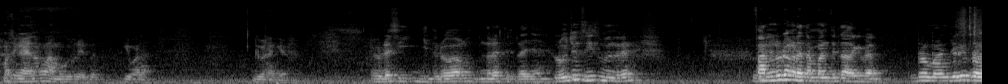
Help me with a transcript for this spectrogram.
masih gak enak lah sama guru itu gimana gimana Gev Ya udah sih gitu doang sebenarnya ceritanya. Lucu sih sebenarnya. Fan lu udah gak ada tambahan cerita lagi, Fan? Tambahan cerita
